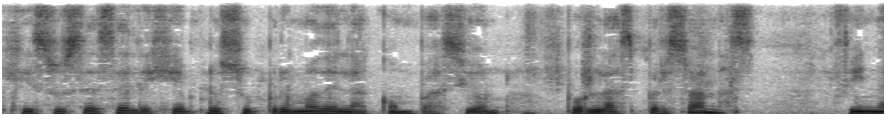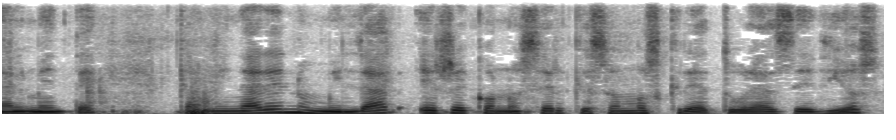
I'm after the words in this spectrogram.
Jesús es el ejemplo supremo de la compasión por las personas. Finalmente, caminar en humildad es reconocer que somos criaturas de Dios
